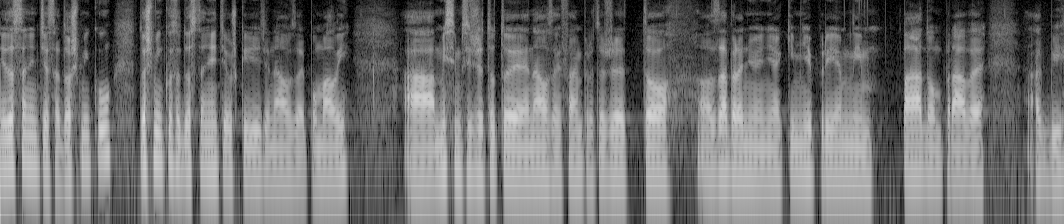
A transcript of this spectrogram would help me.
Nedostanete sa do šmiku, do šmiku sa dostanete už keď idete naozaj pomaly a myslím si, že toto je naozaj fajn, pretože to zabraňuje nejakým nepríjemným pádom práve, ak by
